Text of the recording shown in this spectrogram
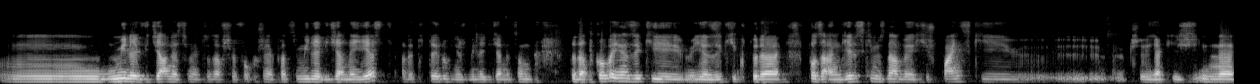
Mm, mile widziane są, jak to zawsze w ogłoszeniach pracy, mile widziane jest, ale tutaj również mile widziane są dodatkowe języki, języki, które poza angielskim znamy, hiszpański y, czy jakieś inne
